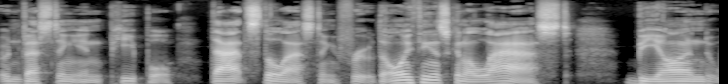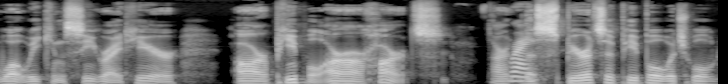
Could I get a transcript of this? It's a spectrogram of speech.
investing in people. That's the lasting fruit. The only thing that's going to last beyond what we can see right here are people, are our hearts, are the spirits of people which will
